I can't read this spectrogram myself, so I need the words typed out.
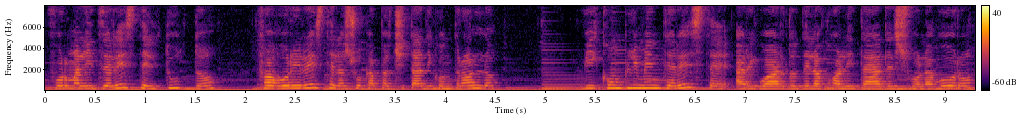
Formalizzereste il tutto? Favorireste la sua capacità di controllo? Vi complimentereste a riguardo della qualità del suo lavoro?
